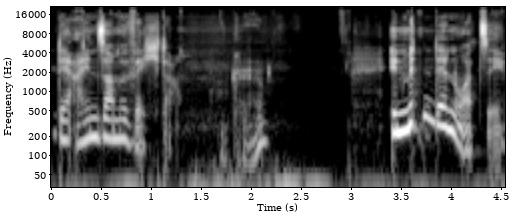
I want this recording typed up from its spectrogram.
Der einsame Wächter. Okay. Inmitten der Nordsee,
